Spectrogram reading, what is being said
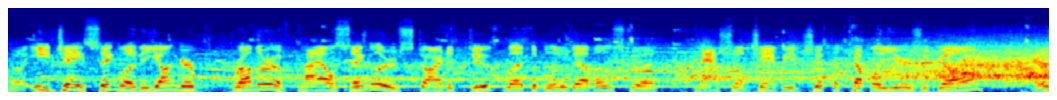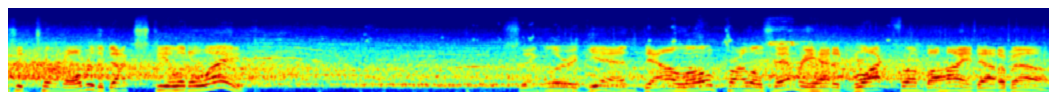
Well, E.J. Singler, the younger brother of Kyle Singler, who started Duke, led the Blue Devils to a national championship a couple of years ago. There's a turnover. The Ducks steal it away. Singler again, down low. Carlos Emory had it blocked from behind, out of bounds.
